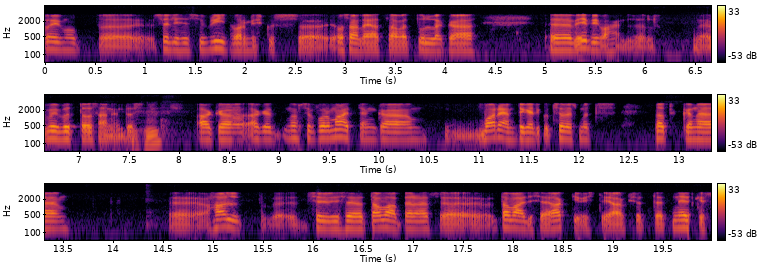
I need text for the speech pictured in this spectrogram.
toimub äh, sellises hübriidvormis, kus äh, osalejad saavad tulla ka veebi vahendusel või võtta osa nendest mm. -hmm. aga, aga noh, see formaat on ka varem tegelikult selles mõttes natukene halb sellise tavapärase, tavalise aktivisti jaoks, et, et need, kes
